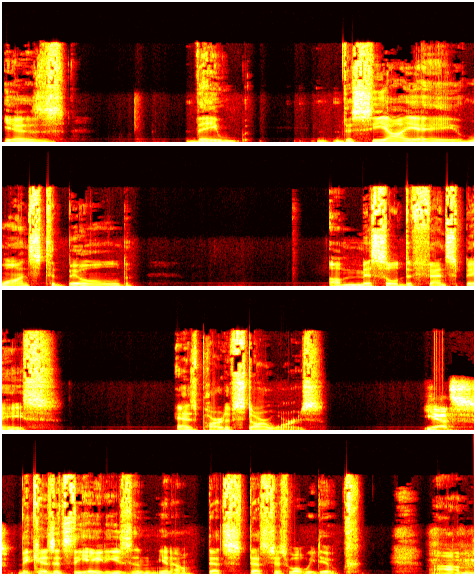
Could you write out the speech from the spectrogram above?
is they the CIA wants to build a missile defense base as part of Star Wars yes. because it's the 80s and you know that's that's just what we do. um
